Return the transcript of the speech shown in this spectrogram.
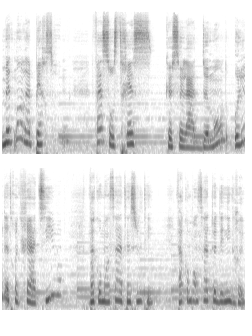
Maintenant, la personne, face au stress que cela demande, au lieu d'être créative, va commencer à t'insulter, va commencer à te dénigrer.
